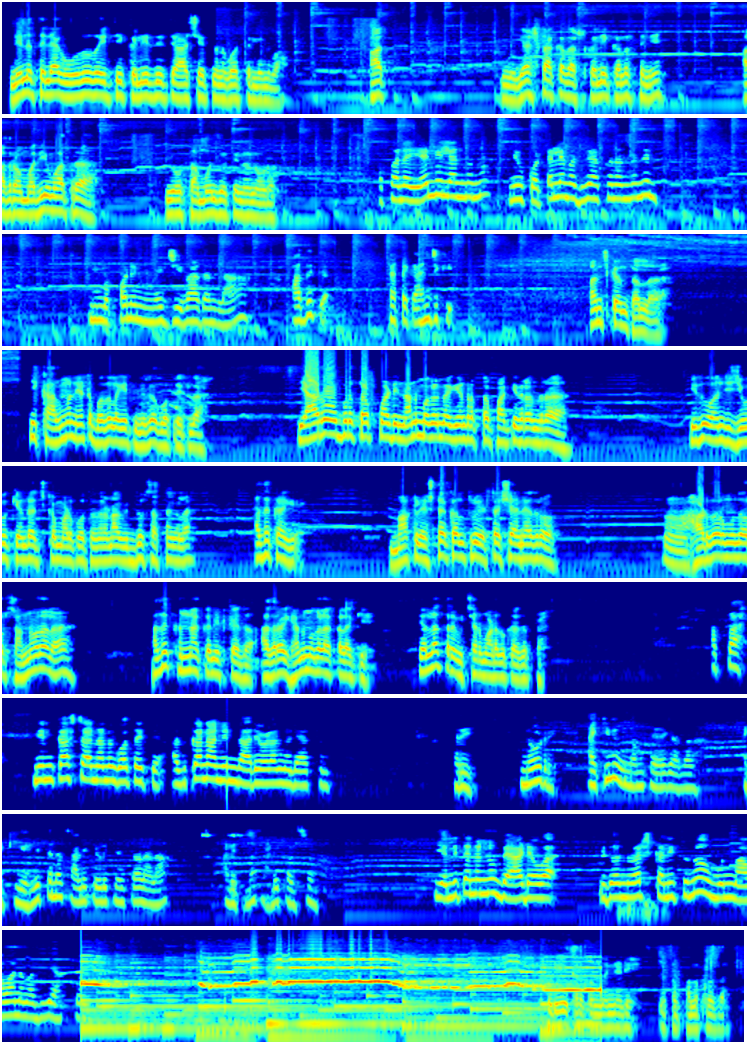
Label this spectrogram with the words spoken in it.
ನಿನ್ನ ತಲೆಯಾಗ ಓದೋದೈತಿ ಕಲಿಯೋದೈತಿ ಆಸೆ ಐತಿ ನನಗೆ ಗೊತ್ತಿರ್ಲಿಲ್ವಾ? ಆತ್ ನಿಮ್ಗೆ ಎಷ್ಟು ಹಾಕದ ಅಷ್ಟು ಕಲಿ ಕಲಿಸ್ತೀನಿ. ಅದ್ರ ಮದುವೆ ಮಾತ್ರ ಇವ್ರ ತಮ್ಮನ ಜೊತೆನ ನೋಡು. ಅಪ್ಪ ನಾ ಎಲ್ಲಿಲ್ಲ ಅಂದನು ನೀವು ಕೊಟ್ಟಲ್ಲೇ ಮದ್ವೆ ಹಾಕೋಣ ಅಂದನೇನ್ ನಿಮ್ಮಪ್ಪ ನಿನ್ನ ಜೀವ ಅದಲ್ಲ ಅದಕ್ಕೆ ಕಟಕ ಅಂಜಿಕೆ. ಅಂಚ್ಕಂತಲ್ಲ ಈ ಕಾಲ್ಮಾನ ಎಷ್ಟು ಬದಲಾಗೈತಿ ನಿಮಗೆ ಗೊತ್ತೈತ್ಲ? ಯಾರೋ ಒಬ್ರು ತಪ್ಪು ಮಾಡಿ ನನ್ನ ಮಗಳ ಮ್ಯಾಗ ಏನಾರ ತಪ್ಪು ಹಾಕಿದ್ರಂದ್ರೆ ಇದು ಅಂಜಿ ಜೀವಕ್ಕೆ ಏನಾರ ಹಚ್ಕೊಂಡ್ ಮಾಡ್ಕೋತಂದ್ರೆ ನಾವು ಇದ್ದು ಸತ್ತಂಗಲ್ಲ. ಅದಕ್ಕಾಗಿ ಮಕ್ಳು ಎಷ್ಟ ಕಲ್ತ್ರು ಎಷ್ಟ ಶಾನೆ ಆದ್ರು ಹಾಡ್ದವ್ರ ಮುಂದೆ ಅವ್ರು ಸಣ್ಣವರಲ್ಲ? ಅದಕ್ಕೆ ಕಣ್ಣ ಕಣ್ಣಿಟ್ಕಾಯ್ದ ಅದ್ರಾಗ ಹೆಣ್ಮಗಳ ಕಳಕಿ. ಎಲ್ಲ ಥರ ವಿಚಾರ ಮಾಡ್ಬೇಕಾಗತ್ತೆ. ಅಪ್ಪ ನಿನ್ ಕಷ್ಟ ನನಗೆ ಗೊತ್ತೈತೆ. ಅದಕ್ಕೆ ನಾನು ನಿನ್ನ ದಾರಿ ಒಳಗೆ ನಡೆಯಾಕ್ತೀನಿ. ಅರಿ ನೋಡ್ರಿ ಆಕಿ ನೀವು ನಮ್ಮ ಕೈಯಾಗ ಅದ ಆಕಿ ಎಲ್ಲಿ ತನ ಸಾಲಿ ಕೇಳಿಕ್ ಅಂತಾಳಲ್ಲ ಅಲ್ಲಿ ತನ ಸಾಲಿ ಕಳಿಸು. ಎಲ್ಲಿ ತನನು ಬ್ಯಾಡ್ಯವ್ವ. ಇದೊಂದು ವರ್ಷ ಕಲಿತುನು ಮುಂದೆ ಮಾವನ ಮದ್ವೆ ಆಗ್ತೇನೆ ಕರ್ಕೊಂಡು ಬಂದು ನಡಿ ಸ್ವಲ್ಪ ಹೊಲಕ್ಕೆ.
